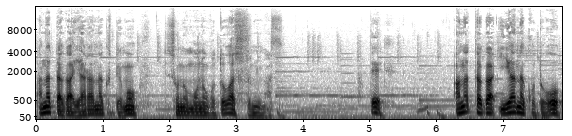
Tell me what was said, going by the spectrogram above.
あなたがやらなくてもその物事は進みます。であなたが嫌なことを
